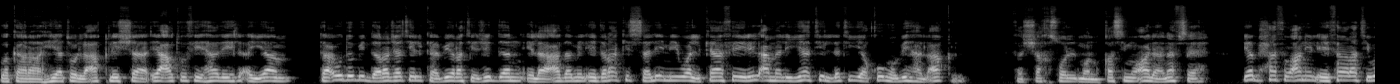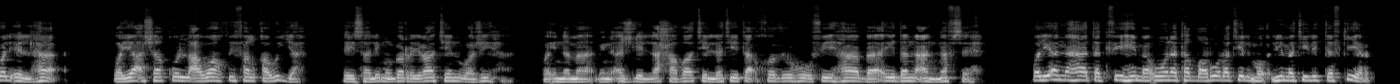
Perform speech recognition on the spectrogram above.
وكراهية العقل الشائعة في هذه الأيام تعود بالدرجة الكبيرة جدا إلى عدم الإدراك السليم والكافي للعمليات التي يقوم بها العقل. فالشخص المنقسم على نفسه يبحث عن الإثارة والإلهاء ويعشق العواطف القوية. ليس لمبررات وجيهة وإنما من أجل اللحظات التي تأخذه فيها بعيدا عن نفسه. ولأنها تكفيه مؤونة الضرورة المؤلمة للتفكير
